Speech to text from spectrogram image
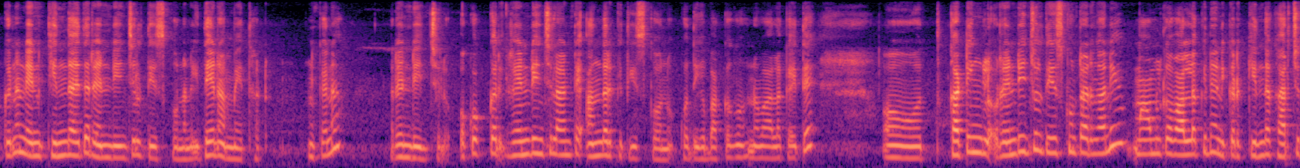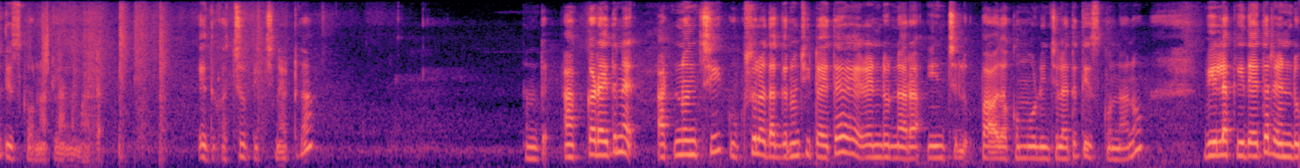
ఓకేనా? నేను కింద అయితే రెండు ఇంచులు తీసుకున్నాను. ఇదే నా మెథడ్. ఓకేనా? రెండు ఇంచులు. ఒక్కొక్కరికి రెండు ఇంచులు అంటే అందరికి తీసుకోను. కొద్దిగా బక్కగా ఉన్న వాళ్ళకైతే కటింగ్లో రెండు ఇంచులు తీసుకుంటాను కానీ మామూలుగా వాళ్ళకి నేను ఇక్కడ కింద ఖర్చు తీసుకున్నట్లు అన్నమాట ఇదిగో చూపించినట్టుగా. అంతే. అక్కడైతే అటు నుంచి కుక్సుల దగ్గర నుంచి ఇటు అయితే రెండున్నర ఇంచులు పాదొక మూడు ఇంచులు అయితే తీసుకున్నాను. వీళ్ళకి ఇదైతే రెండు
